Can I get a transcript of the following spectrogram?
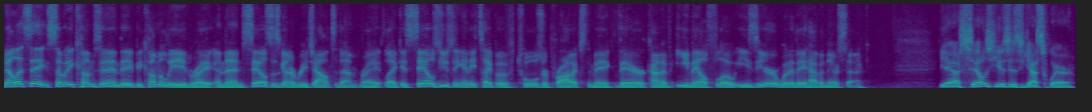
Now, let's say somebody comes in, they become a lead, right? And then sales is going to reach out to them, right? Like, is sales using any type of tools or products to make their kind of email flow easier? What do they have in their stack? Yeah, sales uses Yesware.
